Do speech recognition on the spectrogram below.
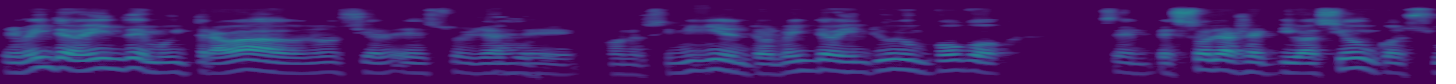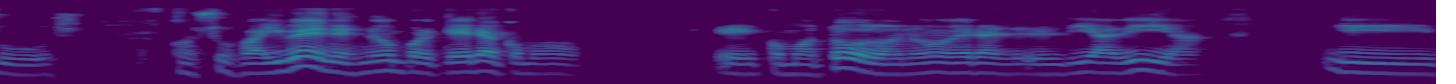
el 2020 muy trabado, ¿no? Eso ya es de conocimiento. El 2021 un poco se empezó la reactivación con sus con sus vaivenes, ¿no? Porque era como, eh, como todo, ¿no? Era el, día a día. Y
